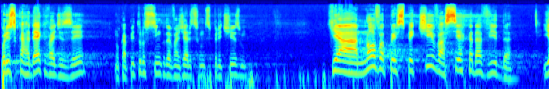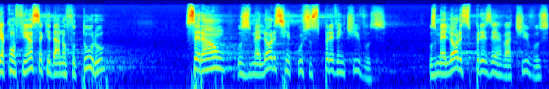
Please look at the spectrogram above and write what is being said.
Por isso, Kardec vai dizer, no capítulo 5 do Evangelho segundo o Espiritismo, que a nova perspectiva acerca da vida e a confiança que dá no futuro serão os melhores recursos preventivos, os melhores preservativos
